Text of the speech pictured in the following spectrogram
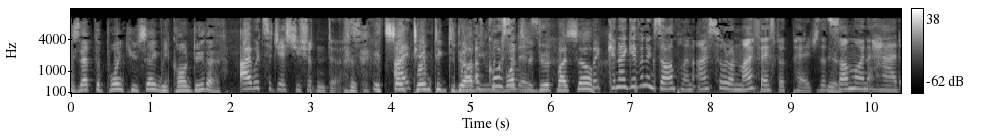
Is that the point you're saying? We can't do that. I would suggest you shouldn't do it. It's so I- tempting to do. I've Of even course wanted to do it myself. But can I give an example? And I saw it on my Facebook page that Yeah. someone had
